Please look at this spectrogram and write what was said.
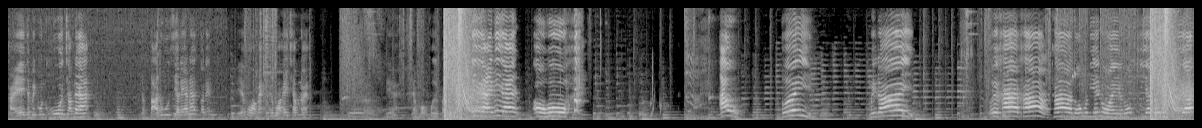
ใครจะเป็นคนโค่นแชมป์ได้ฮะ จับตาดูเสียแลนนะตอนนี้นี่ไอ้บอลไหมไอ้บอลให้แชมป์หน่อย เออ นี่ไงแชมป์บอกเปิดไป นี่ไง นี่ไง โอ้โห เอา เฮ้ย ไม่ได้เฮ้ยฆ่าฆ่าฆ่าน้องคนนี้ให้หน่อย น้องเกียร์น้องเกียร์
